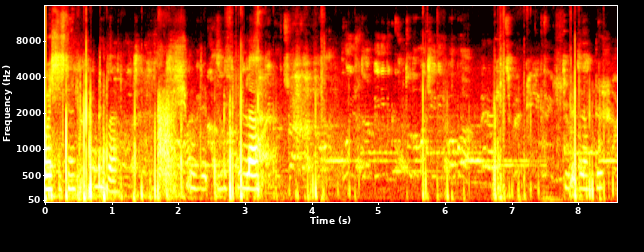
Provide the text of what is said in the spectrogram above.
O sesini kısalım da. Şimdi bismillah. Şimdi döndür.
